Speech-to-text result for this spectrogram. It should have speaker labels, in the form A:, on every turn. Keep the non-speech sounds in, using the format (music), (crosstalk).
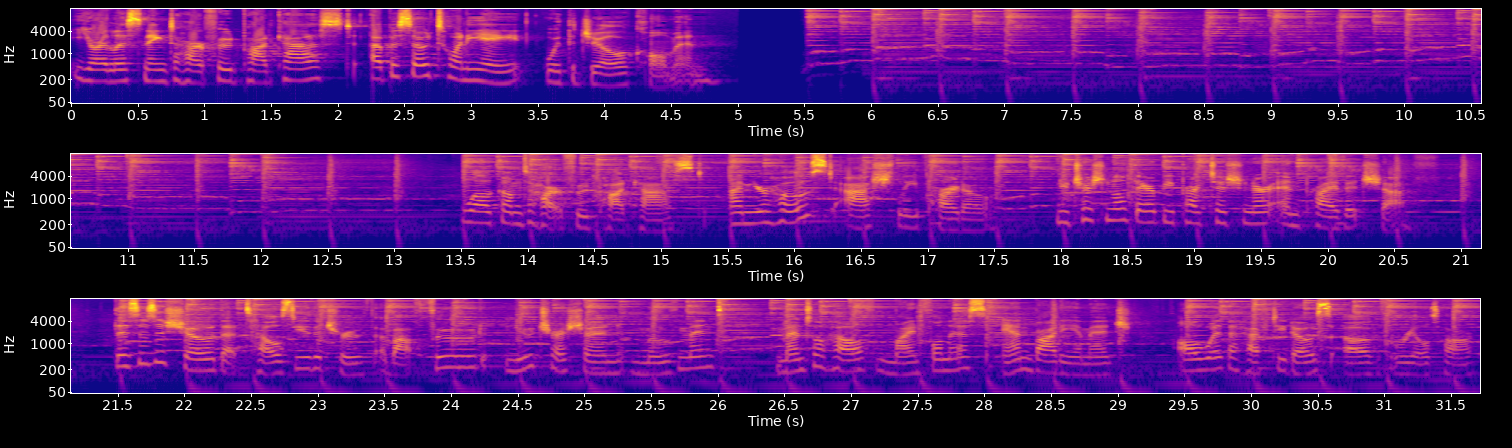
A: You're listening to Heart Food Podcast, episode 28 with Jill Coleman. Welcome to Heart Food Podcast. I'm your host, Ashley Pardo, nutritional therapy practitioner and private chef. This is a show that tells you the truth about food, nutrition, movement, mental health, mindfulness, and body image, all with a hefty dose of real talk.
